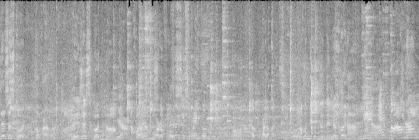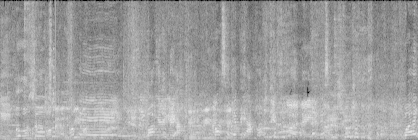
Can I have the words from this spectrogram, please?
this is good. Okay. This is good, no? Yeah, Ako I rin. have more of this. I-sprinkle mo yung ano, ka- calamansi. Ako hindi ko na nilagay. Hindi ko na, hindi na. I have not Maanghang tried. eh. Oo, ang sarap. And the green one, the green one. Positive reaction. Green, green, Positive reaction. It's good. I One,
